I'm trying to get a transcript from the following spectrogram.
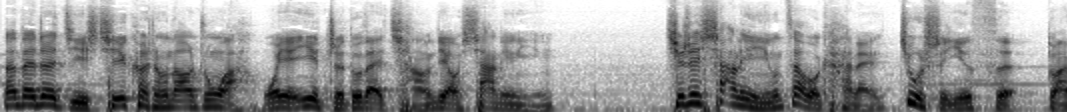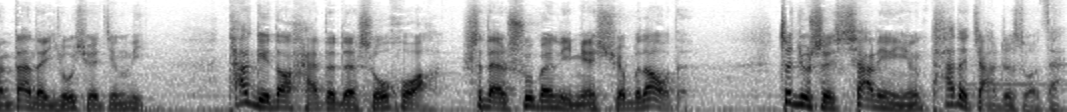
那在这几期课程当中啊，我也一直都在强调夏令营。其实夏令营在我看来就是一次短暂的游学经历，它给到孩子的收获啊，是在书本里面学不到的。这就是夏令营它的价值所在。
